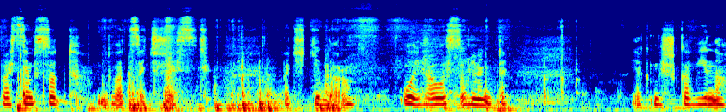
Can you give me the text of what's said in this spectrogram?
По 726. Почти даром. Ой, а ось огляньте, як мішковіна.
